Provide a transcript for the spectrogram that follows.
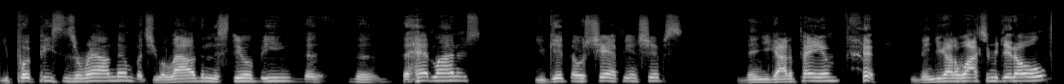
you put pieces around them, but you allow them to still be the the the headliners. You get those championships, then you got to pay them. then you got to watch them get old.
